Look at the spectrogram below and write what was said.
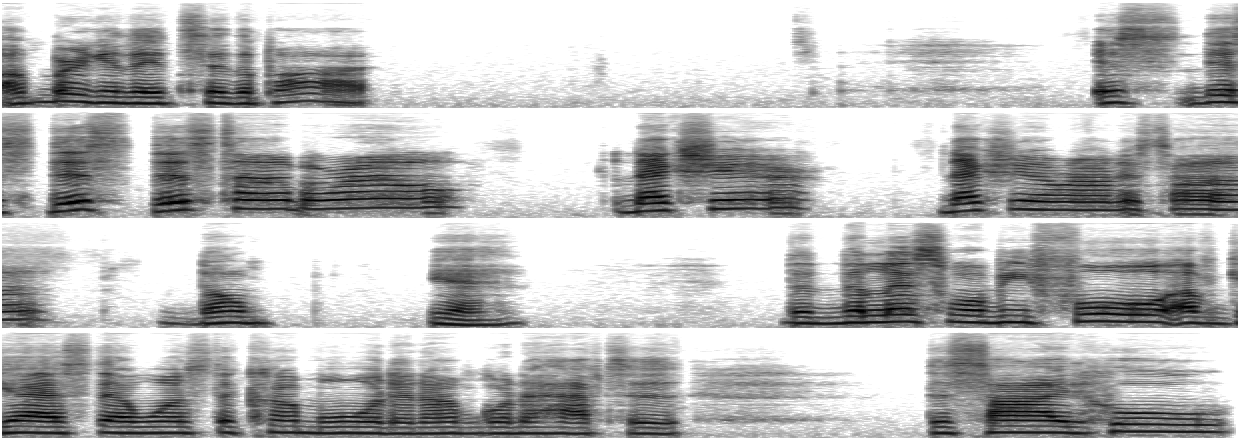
I'm bringing it to the pod. It's this this this time around next year, next year around this time, don't yeah. The the list will be full of guests that wants to come on and I'm gonna have to decide who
